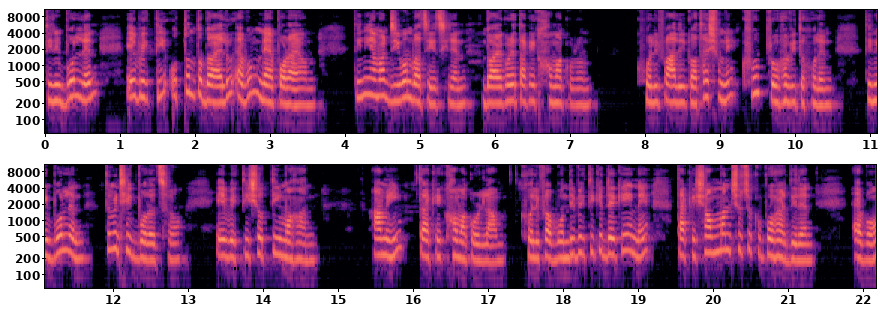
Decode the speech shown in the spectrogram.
তিনি বললেন এই ব্যক্তি অত্যন্ত দয়ালু এবং ন্যায়পরায়ণ। তিনি আমার জীবন বাঁচিয়েছিলেন। দয়া করে তাকে ক্ষমা করুন। খলিফা আলীর কথা শুনে খুব প্রভাবিত হলেন। তিনি বললেন তুমি ঠিক বলেছ, এই ব্যক্তি সত্যিই মহান। আমি তাকে ক্ষমা করলাম। খলিফা বন্দি ব্যক্তিকে ডেকে এনে তাকে সম্মানসূচক উপহার দিলেন এবং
